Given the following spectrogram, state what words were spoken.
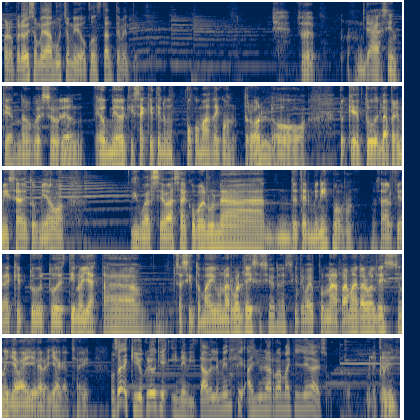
bueno, pero eso me da mucho miedo, constantemente. Entonces, ya, sí entiendo. Pues es, un, Pero- es un miedo quizás que tiene un poco más de control o porque tu, la premisa de tu miedo igual se basa como en un determinismo. O sea, al final que tu, tu destino ya está... O sea, si tomáis un árbol de decisiones, si te vais por una rama del árbol de decisiones, ya vais a llegar allá, ¿cachai? O sea, es que yo creo que inevitablemente hay una rama que llega a eso. ¿cachai?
